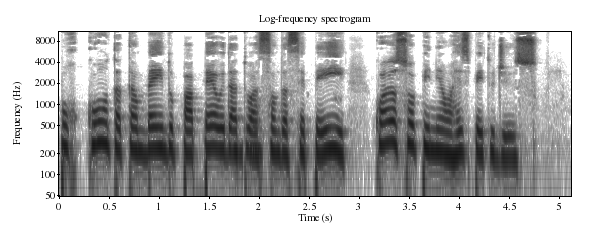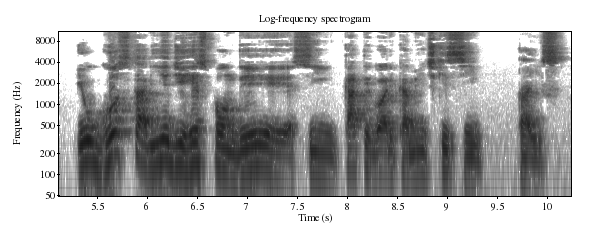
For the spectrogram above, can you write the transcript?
por conta também do papel e da atuação da CPI? Qual é a sua opinião a respeito disso? Eu gostaria de responder, assim, categoricamente que sim, Thaís,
